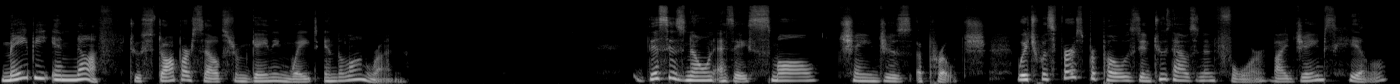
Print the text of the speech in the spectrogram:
may be enough to stop ourselves from gaining weight in the long run. This is known as a small changes approach, which was first proposed in 2004 by James Hill,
